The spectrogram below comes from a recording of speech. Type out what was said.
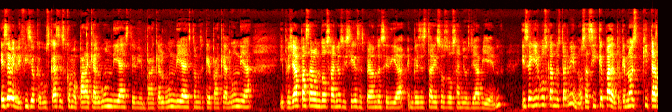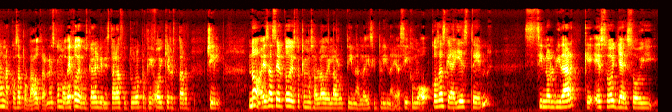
ese beneficio que buscas es como para que algún día esté bien, para que algún día esto no sé qué, para que algún día... Y pues ya pasaron dos años y sigues esperando ese día en vez de estar esos dos años ya bien y seguir buscando estar bien. O sea, sí que padre, porque no es quitar una cosa por la otra, no es como dejo de buscar el bienestar a futuro porque hoy quiero estar chill. No, es hacer todo esto que hemos hablado de la rutina, la disciplina y así, como cosas que ahí estén, sin olvidar que eso ya es hoy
